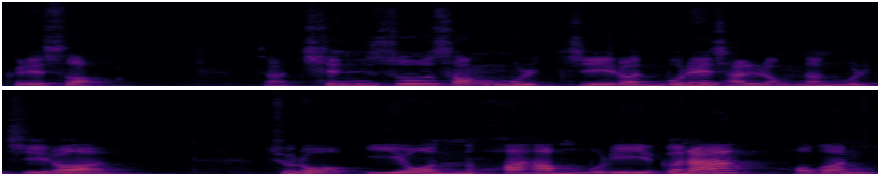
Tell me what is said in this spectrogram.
그래서 자, 친수성 물질은 물에 잘 녹는 물질은 주로 이온 화합물이거나 혹은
